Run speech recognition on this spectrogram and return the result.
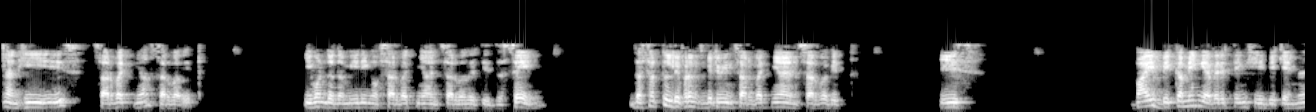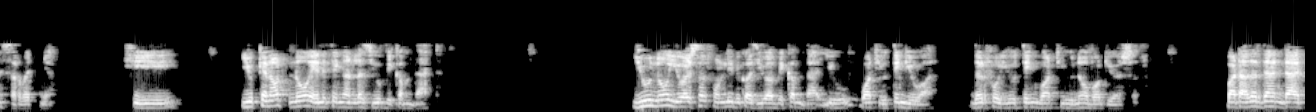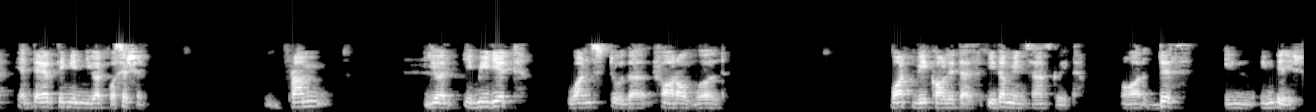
and he is sarvajna sarvavit even though the meaning of sarvajna and sarvavit is the same the subtle difference between sarvajna and sarvavit is by becoming everything, he became a Sarvajna. He, you cannot know anything unless you become that. You know yourself only because you have become that, you, what you think you are. Therefore, you think what you know about yourself. But other than that entire thing in your possession, from your immediate ones to the far off world, what we call it as idam in Sanskrit or this in English,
